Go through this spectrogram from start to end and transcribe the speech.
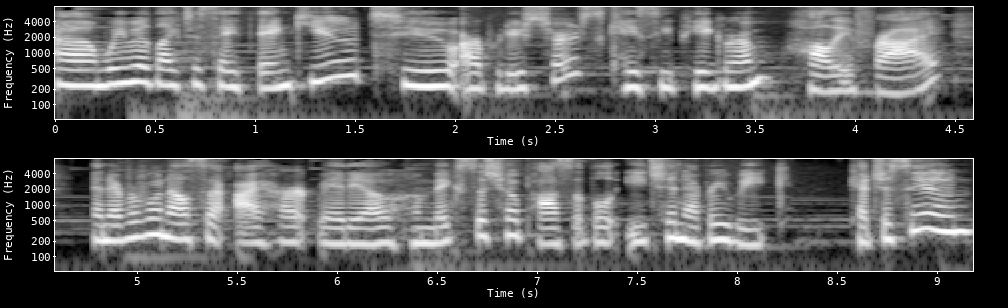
Um, we would like to say thank you to our producers, Casey Pegram, Holly Fry, and everyone else at iHeartRadio who makes the show possible each and every week. Catch you soon.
